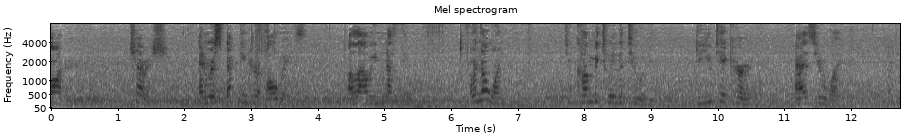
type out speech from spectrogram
honor, cherish, and respecting her always, allowing nothing or no one to come between the two of you? Do you take her as your wife? I do.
